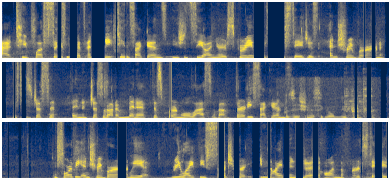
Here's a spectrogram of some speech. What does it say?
At T plus six minutes and 18 seconds, you should see on your screen the stage's entry burn. This is just a, in just about a minute. This burn will last about 30 seconds. Acquisition of signal, New Hampshire. And for the entry burn, we relight the center E9 engine on the first stage,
